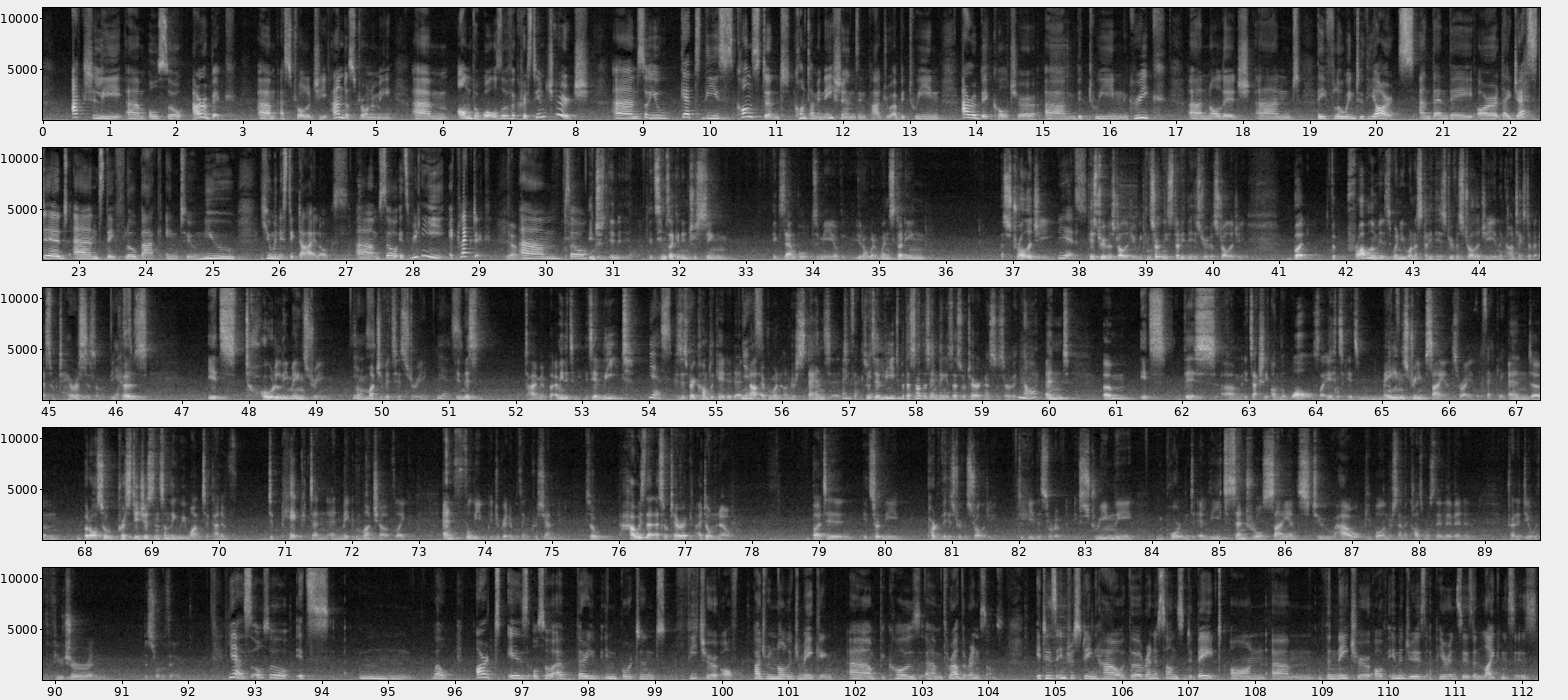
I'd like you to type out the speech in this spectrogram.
actually um, also Arabic um, astrology and astronomy um, on the walls of a Christian church. And so you get these constant contaminations in Padua between Arabic culture, um, between Greek uh, knowledge, and they flow into the arts, and then they are digested and they flow back into new humanistic dialogues. Um, so it's really eclectic. Yeah. Um, so Interest, it, it seems like an interesting example to me of you know when, when studying astrology, Yes. history of astrology, we can certainly study the history of astrology. But the problem is when you want to study the history of astrology in the context of esotericism, Yes. because it's totally mainstream for Yes. much of its history. Yes. In this time, and place, I mean, it's, it's elite Yes. because it's very complicated and Yes. not everyone understands it. Exactly. So it's elite, but that's not the same thing as esoteric necessarily. No. And um, it's this. Um, it's actually on the walls. Like it's it's mainstream science, right? Exactly. And um, but also prestigious and something we want to kind of depict and, and make much of, like, and fully integrated within Christianity. So how is that esoteric? I don't know. But it, it's certainly part of the history of astrology to be this sort of extremely important, elite, central science to how people understand the cosmos they live in and try to deal with the future and this sort of thing. Yes, also it's mm, well, art is also a very important feature of Paduan knowledge making um, because um, throughout the Renaissance. It is interesting how the Renaissance debate on um, the nature of images, appearances, and likenesses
